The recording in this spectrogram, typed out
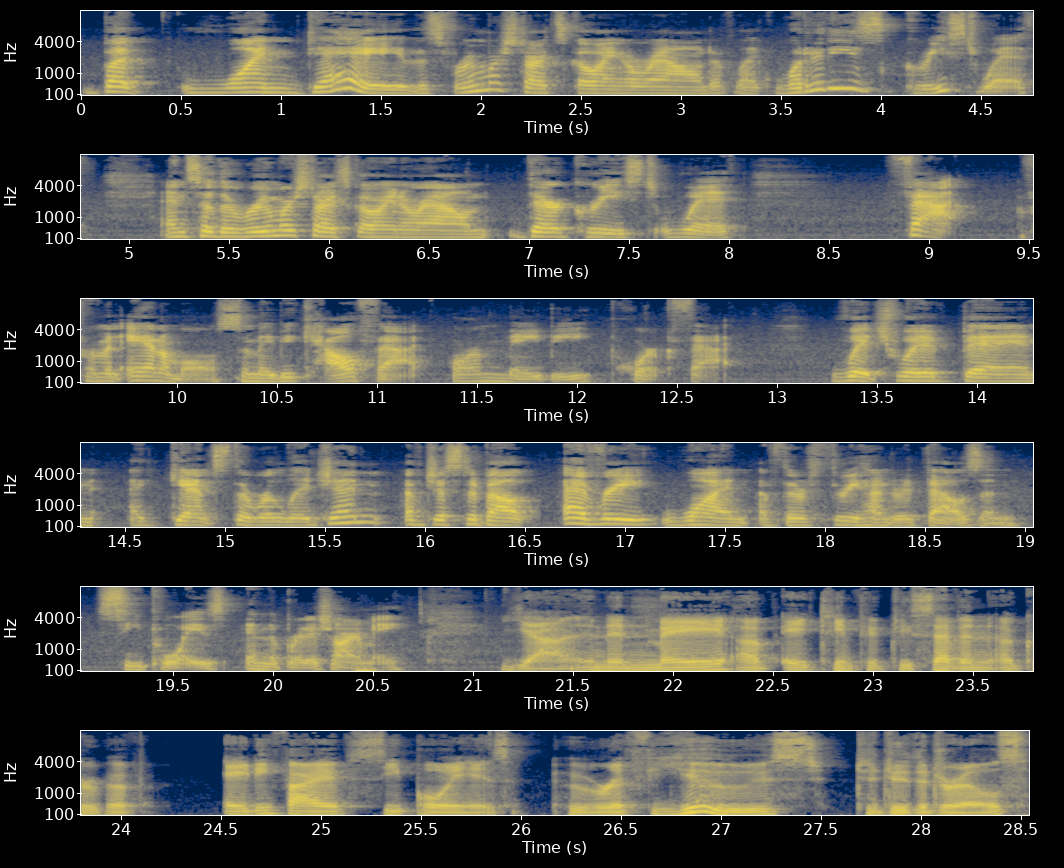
But one day, this rumor starts going around of like, what are these greased with? And so the rumor starts going around. They're greased with fat from an animal, so maybe cow fat or maybe pork fat which would have been against the religion of just about every one of their 300,000 sepoys in the British Army. Yeah, and in May of 1857, a group of 85 sepoys who refused to do the drills,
